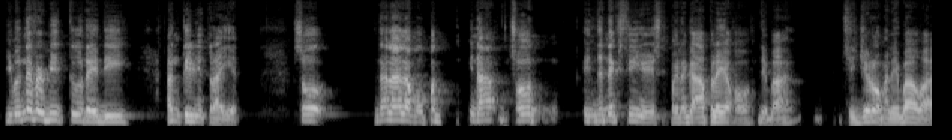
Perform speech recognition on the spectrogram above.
You will never be too ready until you try it. So, naalala ko, pag ina, so, in the next few years, pag nag apply ako, di ba, si Jerome, halimbawa,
